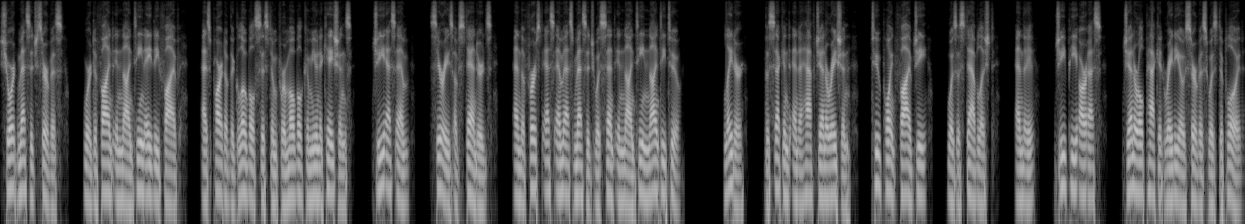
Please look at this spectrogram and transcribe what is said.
short message service, were defined in 1985, as part of the Global System for Mobile Communications, GSM, series of standards, and the first SMS message was sent in 1992. Later, the second and a half generation, 2.5G, was established, and the GPRS, General Packet Radio Service was deployed.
